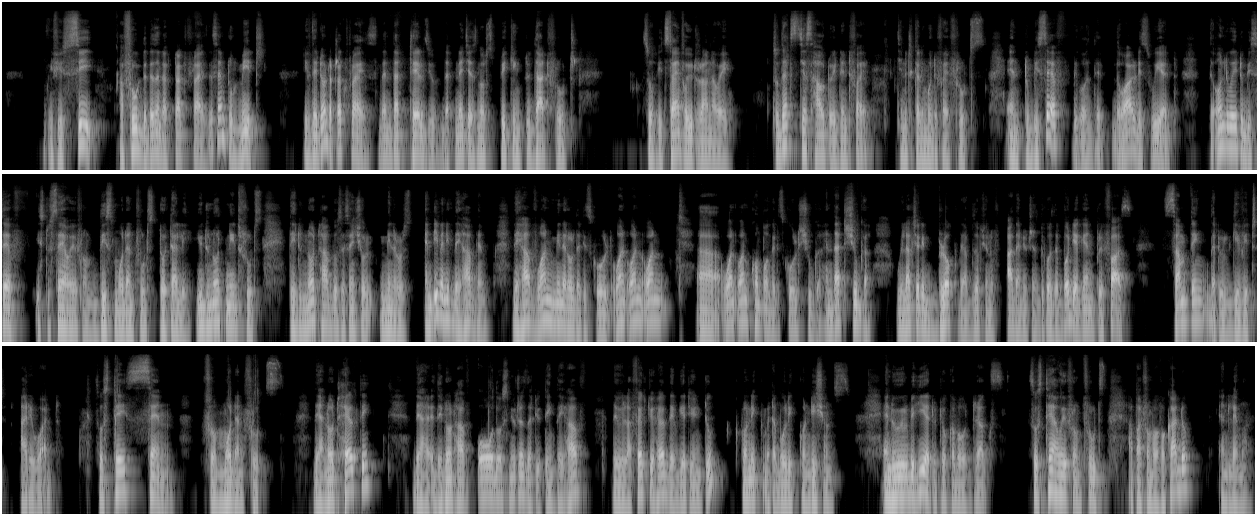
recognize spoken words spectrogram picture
If you see a fruit that doesn't attract flies, the same to meat. If they don't attract flies, then that tells you that nature is not speaking to that fruit. So it's time for you to run away. So that's just how to identify genetically modified fruits. And to be safe, because the, the world is weird, the only way to be safe is to stay away from these modern fruits totally. You do not need fruits. They do not have those essential minerals. And even if they have them, they have one mineral that is called, one, one, one, uh, one, one compound that is called sugar. And that sugar will actually block the absorption of other nutrients because the body again prefers something that will give it a reward. So stay sane from modern fruits. They are not healthy. They, are, they don't have all those nutrients that you think they have. They will affect your health. They'll get you into chronic metabolic conditions. And we will be here to talk about drugs. So stay away from fruits apart from avocado and lemon.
